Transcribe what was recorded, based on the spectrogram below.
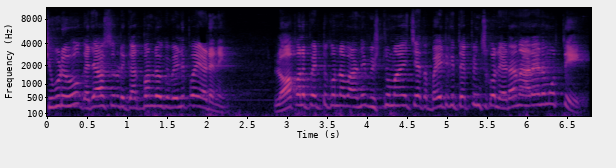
శివుడు గజాసురుడి గర్భంలోకి వెళ్ళిపోయాడని. లోపల పెట్టుకున్న వాడిని విష్ణుమాయ చేత బయటికి తెప్పించుకోలేడా నారాయణమూర్తి?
